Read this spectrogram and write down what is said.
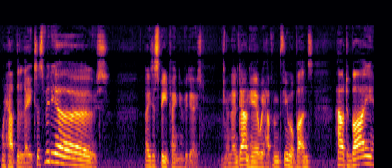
we have the latest videos latest speed painting videos and then down here we have a few more buttons how to buy,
